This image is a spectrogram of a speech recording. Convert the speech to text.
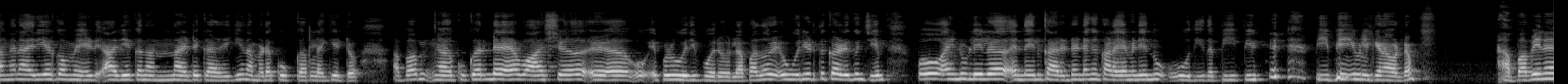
അങ്ങനെ അരിയൊക്കെ മേടി അരിയൊക്കെ നന്നായിട്ട് കഴുകി നമ്മുടെ കുക്കറിലേക്ക് ഇട്ടു. അപ്പം കുക്കറിന്റെ വാഷ് എപ്പോഴും ഊരി പോരുമല്ലോ. അപ്പോൾ അത് ഊരിയെടുത്ത് കഴുകും ചെയ്യും. അപ്പോൾ അതിന്റെ ഉള്ളിൽ എന്തെങ്കിലും കരടുണ്ടെങ്കിൽ കളയാൻ വേണ്ടി ഒന്ന് ഊതിയത് പി പി പി പി വിളിക്കണം കേട്ടോ അപ്പോൾ പിന്നെ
